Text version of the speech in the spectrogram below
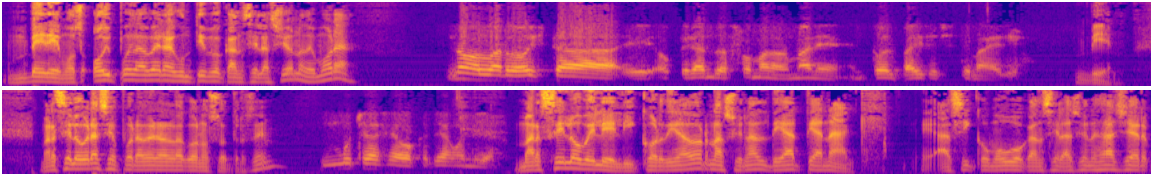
Veremos. ¿Hoy puede haber algún tipo de cancelación o demora? No, Eduardo, hoy está eh, operando de forma normal en, todo el país el sistema aéreo. Bien. Marcelo, gracias por haber hablado con nosotros. ¿eh? Muchas gracias a vos, que tengas buen día. Marcelo Beleli, coordinador nacional de ATEANAC. Eh, así como hubo cancelaciones de ayer,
